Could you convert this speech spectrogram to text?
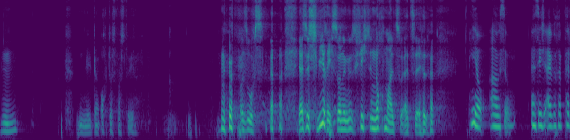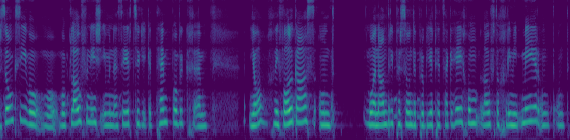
Hm. Nee, dann auch das, was du eben. Versuch's. ja, es ist schwierig, so eine Geschichte nochmal zu erzählen. Ja, also, es war einfach eine Person, die wo, wo, wo gelaufen ist, in einem sehr zügigen Tempo, wirklich, ähm, ja, ein bisschen Vollgas. Und wo eine andere Person dann probiert hat, zu sagen, hey, komm, lauf doch ein bisschen mit mir und, und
